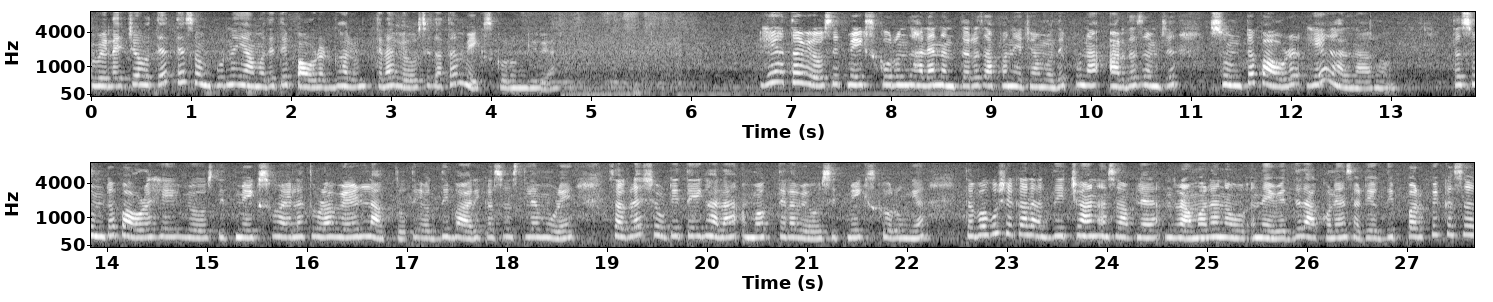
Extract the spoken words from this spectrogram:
वेलायच्या होत्या त्या संपूर्ण यामध्ये ते पावडर घालून त्याला व्यवस्थित आता मिक्स करून घेऊया. हे आता व्यवस्थित मिक्स करून झाल्यानंतरच आपण याच्यामध्ये पुन्हा अर्धा चमचे सुंठ पावडर हे घालणार आहोत. तर सुंठ पावडं हे व्यवस्थित मिक्स व्हायला थोडा वेळ लागतो. ते अगदी बारीक असं असल्यामुळे सगळ्यात शेवटी ते घाला मग त्याला व्यवस्थित मिक्स करून घ्या. तर बघू शकाल अगदी छान असं आपल्या रामाला नव नैवेद्य दाखवण्यासाठी अगदी परफेक्ट असं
